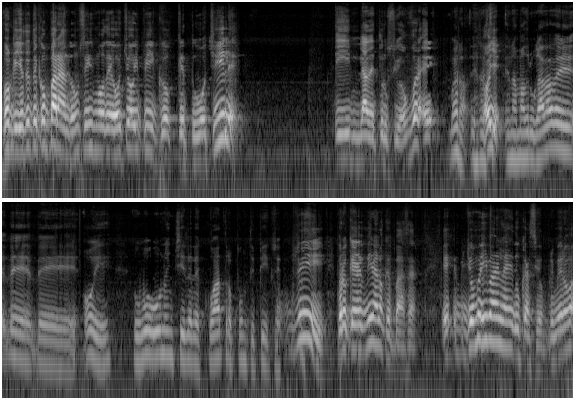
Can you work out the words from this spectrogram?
Porque yo te estoy comparando un sismo de ocho y pico que tuvo Chile. Y la destrucción fue... Eh, bueno, oye, en la madrugada de, hoy hubo uno en Chile de cuatro puntos y pico. Sí, pero que mira lo que pasa. Eh, yo me iba en la educación, primero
